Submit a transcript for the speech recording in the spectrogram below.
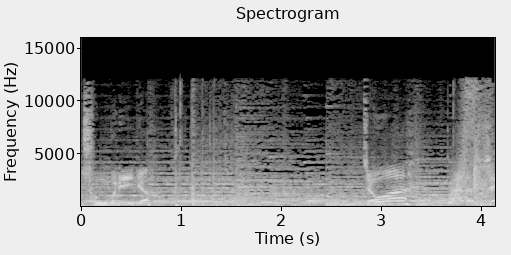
충분히 이겨. 좋아, 받아주지.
